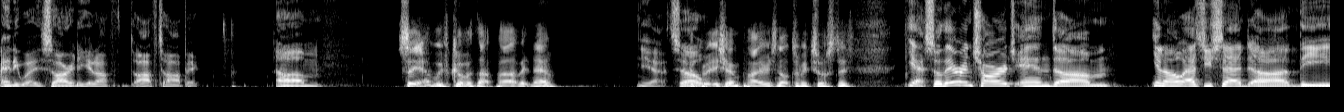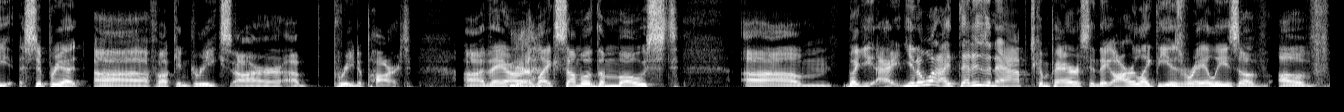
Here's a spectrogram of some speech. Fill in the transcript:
Anyway, sorry to get off off topic. So yeah, we've covered that part of it now. Yeah. So the British Empire is not to be trusted. yeah, so they're in charge, and um, you know, as you said, uh, the Cypriot uh, fucking Greeks are a breed apart. Uh, they are Yeah. like some of the most. Um, like I, you know what? I, that is an apt comparison. They are like the Israelis of of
